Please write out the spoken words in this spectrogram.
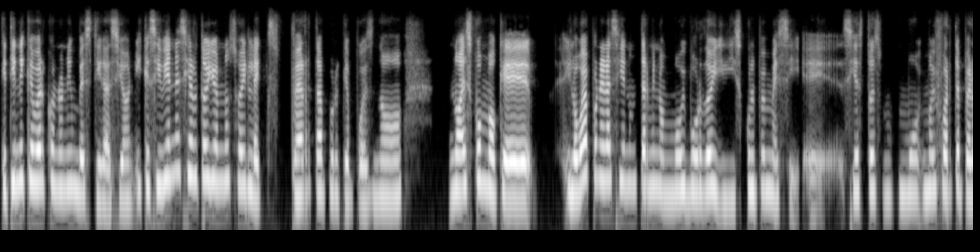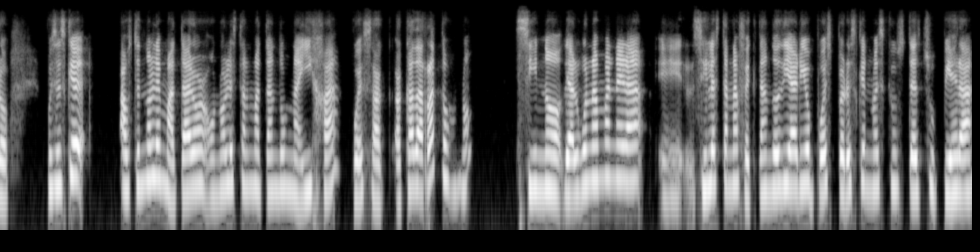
que tiene que ver con una investigación y que si bien es cierto, yo no soy la experta porque pues no, no es como que, y lo voy a poner así en un término muy burdo y discúlpeme si, eh, si esto es muy, muy fuerte, pero pues es que a usted no le mataron o no le están matando una hija, pues a, a cada rato, ¿no? Sino de alguna manera eh, sí le están afectando diario, pues, pero es que no es que usted supiera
